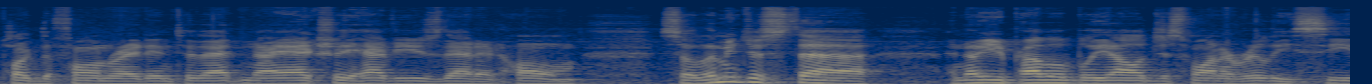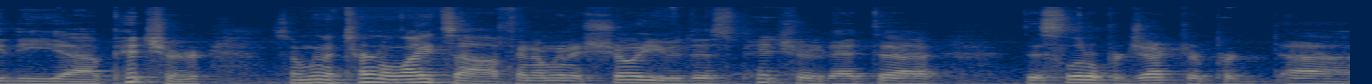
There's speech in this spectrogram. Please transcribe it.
plug the phone right into that, and I actually have used that at home. So let me just, uh, I know you probably all just want to really see the uh, picture, so I'm going to turn the lights off and I'm going to show you this picture that uh, this little projector uh,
